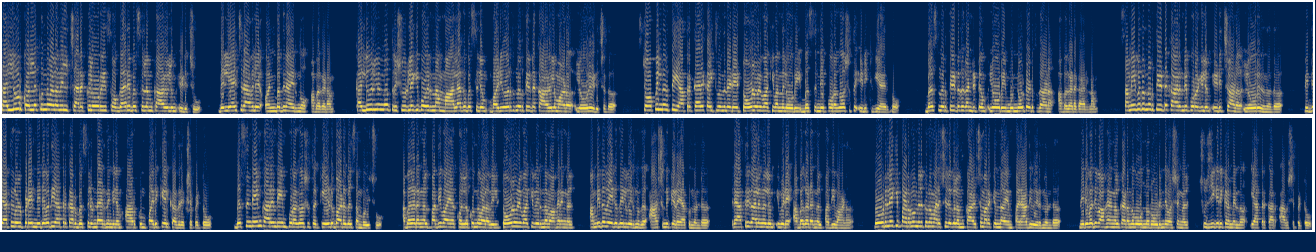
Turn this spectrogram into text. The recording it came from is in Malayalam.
കല്ലൂർ കൊല്ലക്കുന്ന് വളവിൽ ചരക്ക് ലോറി സ്വകാര്യ ബസ്സിലും കാറിലും ഇടിച്ചു. വെള്ളിയാഴ്ച രാവിലെ ഒൻപതിനായിരുന്നു അപകടം. കല്ലൂരിൽ നിന്ന് തൃശൂരിലേക്ക് പോയിരുന്ന മാലാഗ ബസ്സിലും വഴിയോരത്ത് നിർത്തിയിട്ട കാറിലുമാണ് ലോറി ഇടിച്ചത്. സ്റ്റോപ്പിൽ നിർത്തി യാത്രക്കാരെ കയറ്റുന്നതിനിടെ ടോൾ ഒഴിവാക്കി വന്ന ലോറി ബസിന്റെ പുറകുവശത്ത് ഇടിക്കുകയായിരുന്നു. ബസ് നിർത്തിയിട്ടത് കണ്ടിട്ടും ലോറി മുന്നോട്ടെടുത്തതാണ് അപകട കാരണം സമീപത്ത് നിർത്തിയിട്ട കാറിന്റെ പുറകിലും ഇടിച്ചാണ് ലോറി നിന്നത്. വിദ്യാർത്ഥികൾ ഉൾപ്പെടെ നിരവധി യാത്രക്കാർ ബസ്സിലുണ്ടായിരുന്നെങ്കിലും ആർക്കും പരിക്കേൽക്കാതെ രക്ഷപ്പെട്ടു. ബസിന്റെയും കാറിന്റെയും പുറകുവശത്ത് കേടുപാടുകൾ സംഭവിച്ചു. അപകടങ്ങൾ പതിവായ കൊല്ലക്കുന്ന് വളവിൽ ടോൾ ഒഴിവാക്കി വരുന്ന വാഹനങ്ങൾ അമിത വേഗതയിൽ വരുന്നത് ആശങ്കയ്ക്കിടയാക്കുന്നുണ്ട്. രാത്രികാലങ്ങളിലും ഇവിടെ അപകടങ്ങൾ പതിവാണ്. റോഡിലേക്ക് പടർന്നു നിൽക്കുന്ന മരച്ചിലുകളും കാഴ്ച മറയ്ക്കുന്നതായും പരാതി ഉയരുന്നുണ്ട്. നിരവധി വാഹനങ്ങൾ കടന്നുപോകുന്ന റോഡിന്റെ വശങ്ങൾ ശുചീകരിക്കണമെന്ന് യാത്രക്കാർ ആവശ്യപ്പെട്ടു.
